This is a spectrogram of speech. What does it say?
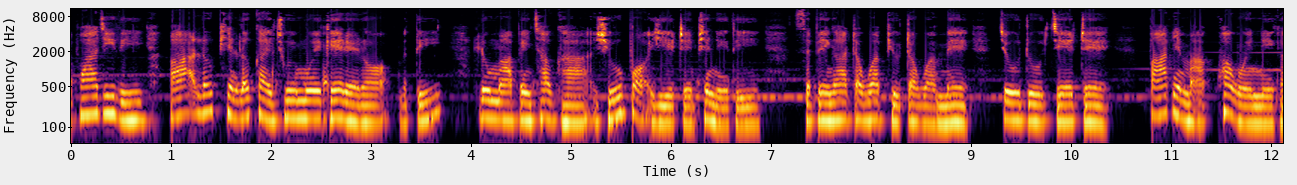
အဖွားကြီးသည်ဘာအလုပ်ဖြင့်လောက်ကင်ကျွေးမွေးခဲ့တယ်တော့မသိလူမာပိန်၆ခါရိုးပေါ်အရေးတင်ဖြစ်နေသည်စပင်ကတဝက်ဖြူတဝက်မဲကျိုးတူကျဲတဲ ပါးပြင်မှာခွက်ဝင်နေက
